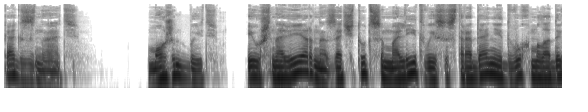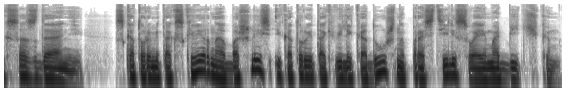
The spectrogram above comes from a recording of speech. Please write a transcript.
Как знать. Может быть. И уж, наверное, зачтутся молитвы и сострадания двух молодых созданий, с которыми так скверно обошлись и которые так великодушно простили своим обидчикам.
